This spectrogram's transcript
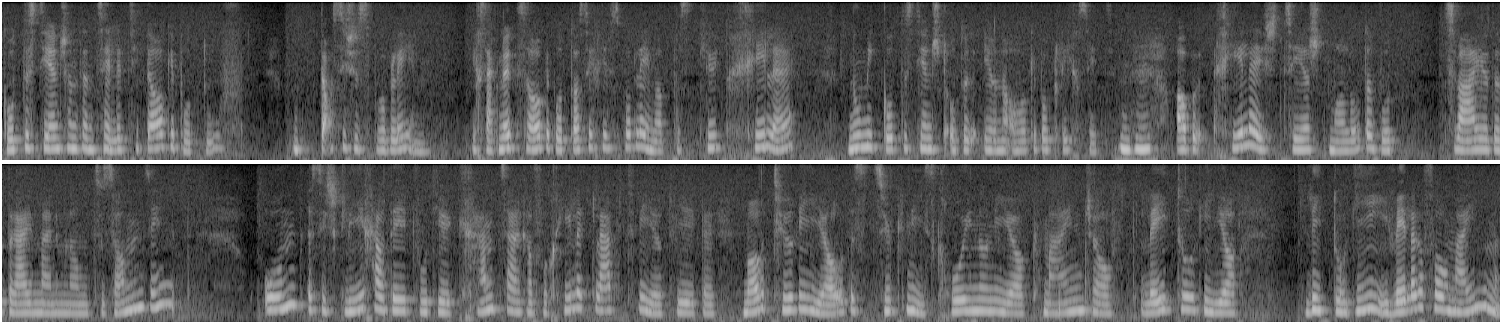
Gottesdienst und dann zählen sie das Angebot auf. Und das ist ein Problem. Ich sage nicht das Angebot, das ist das Problem, aber dass die Leute Kirche nur mit Gottesdienst oder ihrem Angebot gleichsetzen. Mhm. Aber Kirche ist das erste Mal, oder, wo zwei oder drei in meinem Namen zusammen sind. Und es ist gleich auch dort, wo die Kennzeichen von Kirche gelebt wird, wie eben Martyria, das Zeugnis, Koinonia, Gemeinschaft, Liturgia, Liturgie, in welcher Form auch immer.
